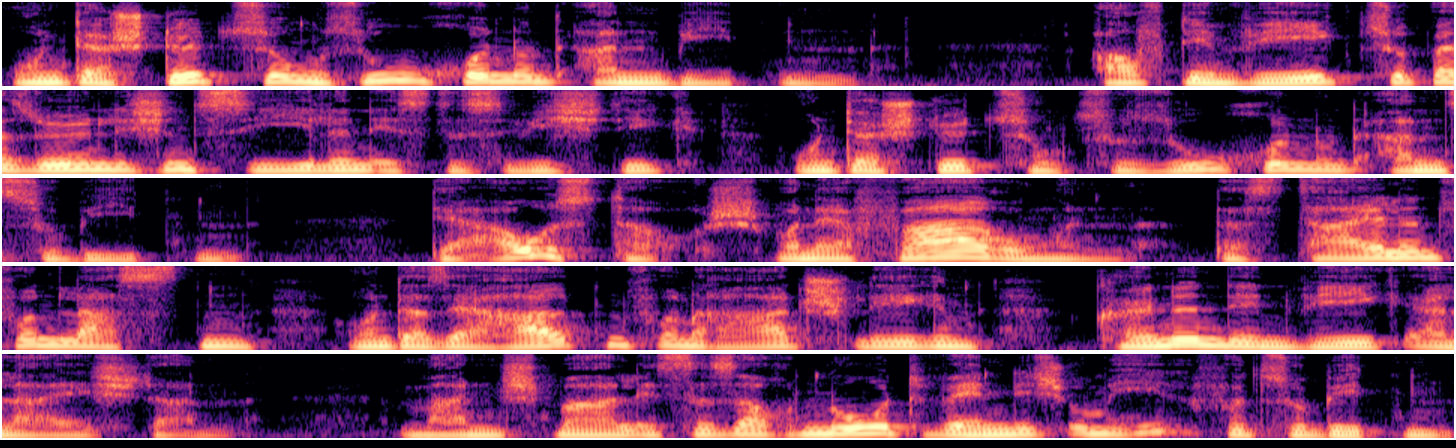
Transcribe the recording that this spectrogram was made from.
Unterstützung suchen und anbieten. Auf dem Weg zu persönlichen Zielen ist es wichtig, Unterstützung zu suchen und anzubieten. Der Austausch von Erfahrungen, das Teilen von Lasten und das Erhalten von Ratschlägen können den Weg erleichtern. Manchmal ist es auch notwendig, um Hilfe zu bitten.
